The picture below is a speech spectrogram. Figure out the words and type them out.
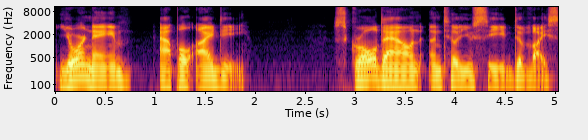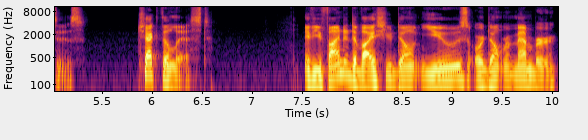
Your name, Apple ID. Scroll down until you see Devices. Check the list. If you find a device you don't use or don't remember,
